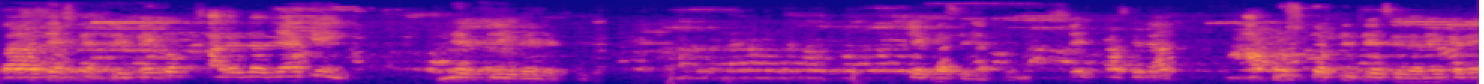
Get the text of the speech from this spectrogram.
তারা দেশ নেত্রী বেগম খালেদা জিয়াকেই নেত্রী বেঁধেছিল শেখ হাসিনা শেখ হাসিনা আপোষ করতে চেয়েছিলেন এখানে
